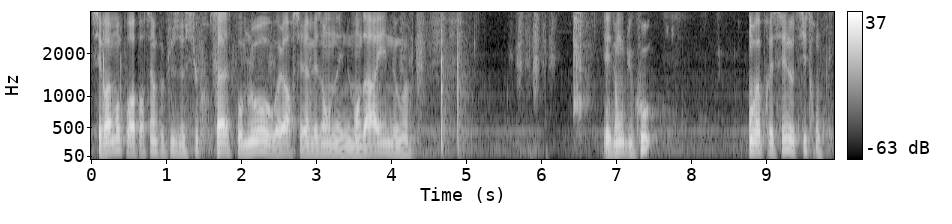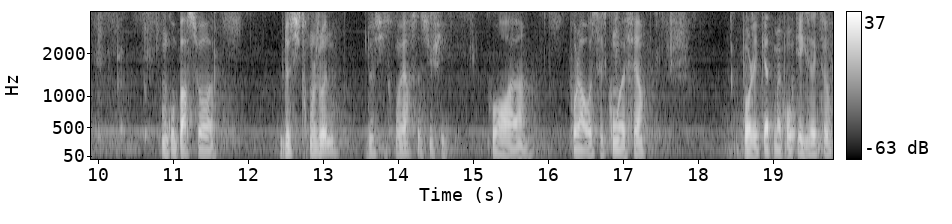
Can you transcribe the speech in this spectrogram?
c'est vraiment pour apporter un peu plus de sucre. Ça, pomelo, ou alors c'est à la maison, on a une mandarine. Ou... Et donc du coup, on va presser notre citron. Donc on part sur euh, deux citrons jaunes, deux citrons verts, ça suffit pour, euh, pour la recette qu'on va faire. Pour les quatre macros. Exactement.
